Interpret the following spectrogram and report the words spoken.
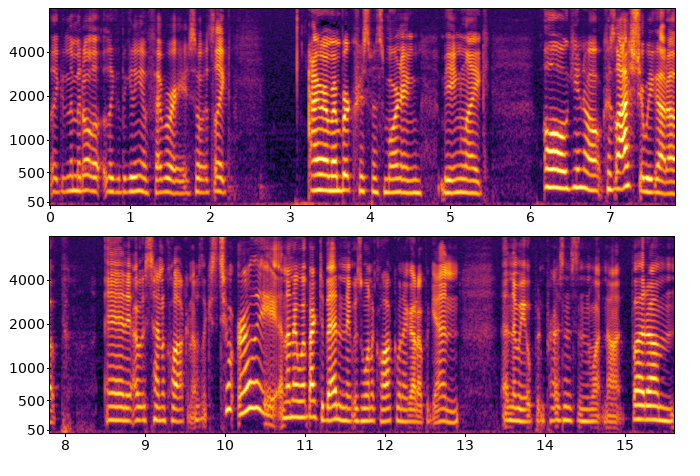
like in the middle, like the beginning of February. So it's like, I remember Christmas morning being like, oh, you know, because last year we got up and it was 10 o'clock and I was like, it's too early. And then I went back to bed and it was 1 o'clock when I got up again. And then we opened presents and whatnot. But um,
